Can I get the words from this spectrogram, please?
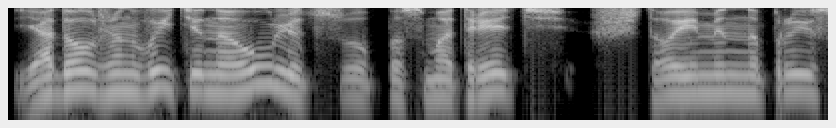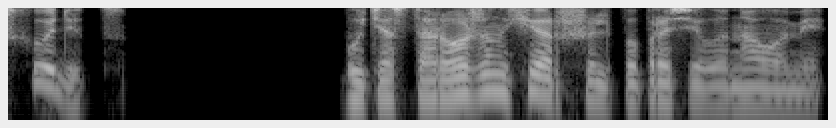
«Я должен выйти на улицу, посмотреть, что именно происходит». «Будь осторожен, Хершель», — попросила Наоми.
